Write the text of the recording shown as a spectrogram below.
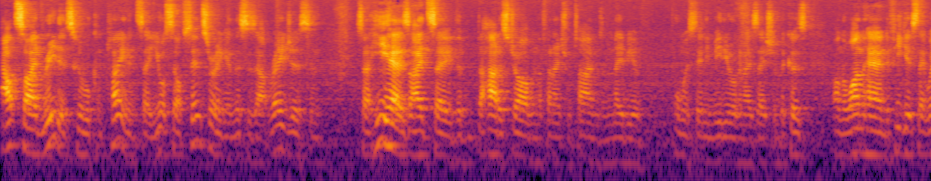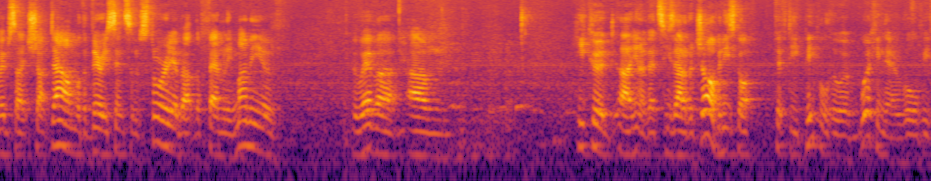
outside readers who will complain and say, you're self-censoring and this is outrageous. And so he has, I'd say, the, the hardest job in the Financial Times and maybe of almost any media organization because on the one hand, if he gets that website shut down with a very sensitive story about the family money of whoever, um, he could, uh, you know, that's, he's out of a job and he's got 50 people who are working there will all be,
